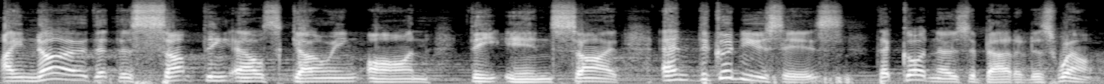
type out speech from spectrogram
I know that there's something else going on the inside. And the good news is that God knows about it as well.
